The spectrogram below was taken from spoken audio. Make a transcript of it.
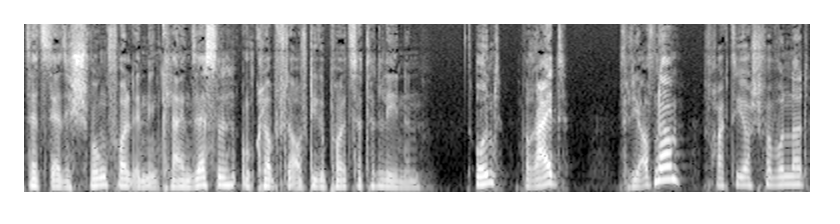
setzte er sich schwungvoll in den kleinen Sessel und klopfte auf die gepolsterte Lehnen. Und? Bereit? Für die Aufnahmen? fragte Josh verwundert.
